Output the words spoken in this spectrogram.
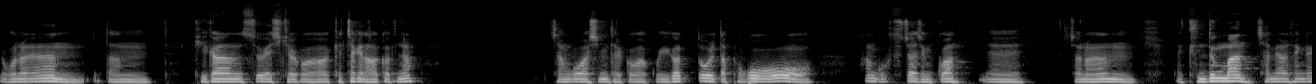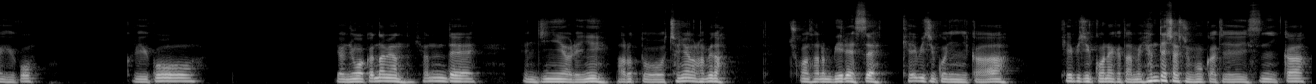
요거는 일단 기간 수혜식 결과가 괜찮게 나왔거든요. 참고하시면 될 것 같고 이것도 일단 보고 한국투자증권 네 저는 균등만 참여할 생각이고 그리고 연휴가 끝나면 현대 엔지니어링이 바로 또 청약을 합니다. 주관사는 미래에셋, KB증권이니까 KB증권에 그 다음에 현대차증권까지 있으니까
